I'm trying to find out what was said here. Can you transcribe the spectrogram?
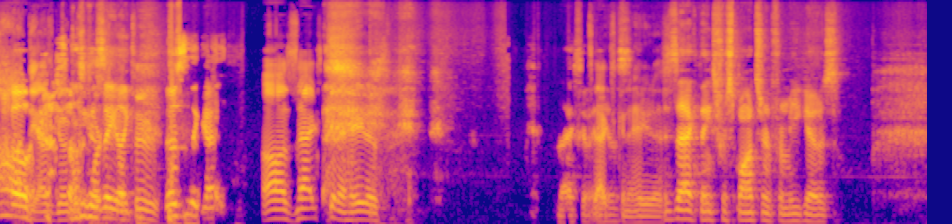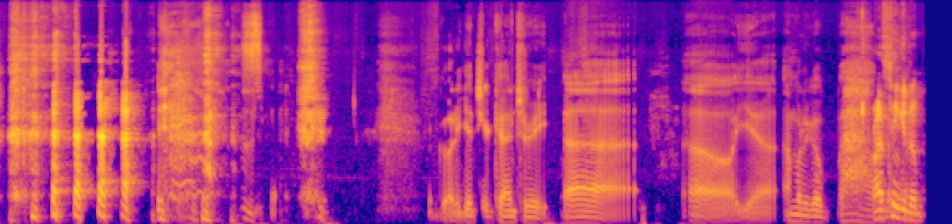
Oh, Oh, yeah, I was, gonna was say, like, too. Those are the guys. Oh, Zach's gonna hate us. Zach's gonna, Zach's hate gonna us. hate us. Zach, thanks for sponsoring from Egos. We're going to get your country. Uh, oh yeah, I'm gonna go. oh, I think it'll.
